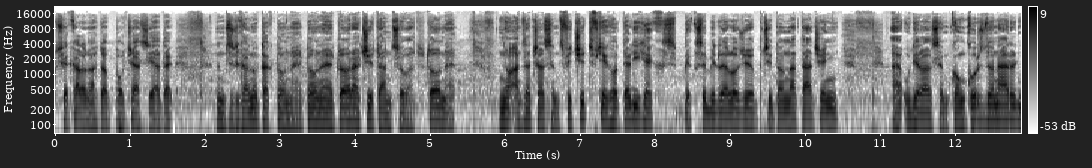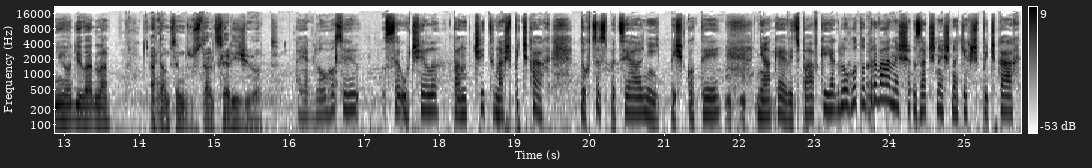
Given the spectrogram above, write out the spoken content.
čekalo na to počasí a tak jsem si říkal, no tak to ne, to ne, to radši tancovat, to ne. No a začal jsem cvičit v těch hotelích, jak, jak se bydlelo, že při tom natáčení a udělal jsem konkurs do Národního divadla a tam jsem zůstal celý život. A jak dlouho si se učil tančit na špičkách. To chce speciální piškoty, nějaké vycpávky. Jak dlouho to trvá, než začneš na těch špičkách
